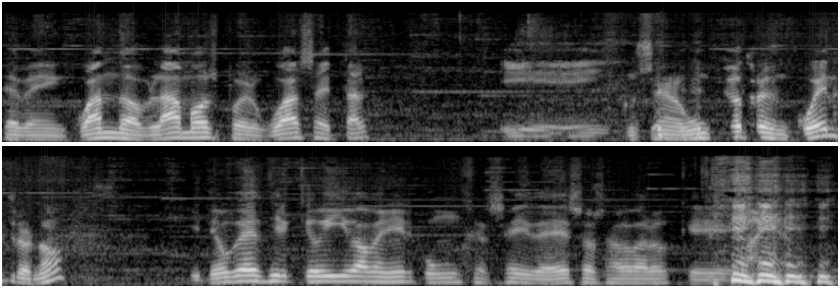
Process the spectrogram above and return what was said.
de vez en cuando hablamos por el WhatsApp y tal, e incluso en algún otro encuentro, ¿no? Y tengo que decir que hoy iba a venir con un jersey de esos, Álvaro, que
